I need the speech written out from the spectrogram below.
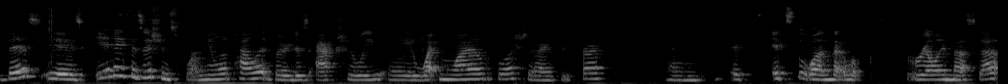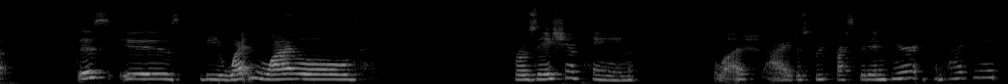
this is in a Physicians Formula palette, but it is actually a Wet n Wild blush that I've repressed, and it's it's the one that looks really messed up. This is the Wet n Wild Rosé Champagne blush. I just repressed it in here, and I've made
